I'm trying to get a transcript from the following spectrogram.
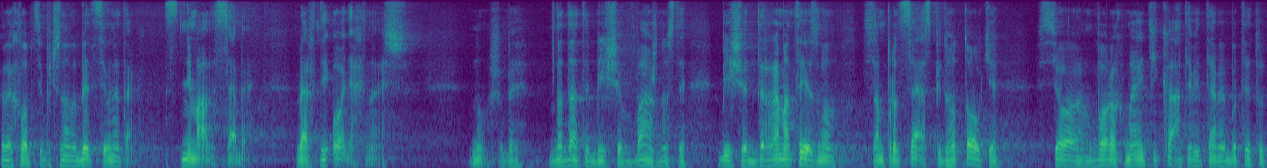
коли хлопці починали битися, вони так знімали з себе верхній одяг, знаєш. Ну, щоб надати більше важності, більше драматизму, сам процес підготовки. Все, ворог має тікати від тебе, бо ти тут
